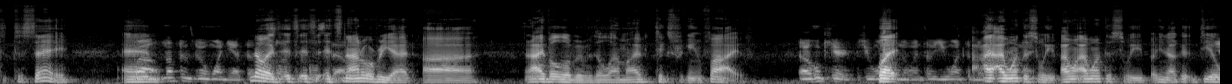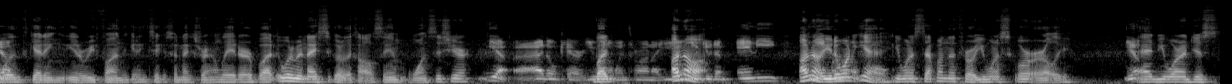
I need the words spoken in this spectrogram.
to, to say. well, And nothing's been won yet. Though. no, it's it's it's, it's not over yet. Uh, and I have a little bit of a dilemma. I have tickets for Game Five. Uh, who cares? You want But them to win. though. You want them. I, I want the sweep. I want, I want the sweep. You know, could deal Yep. with getting you know refund, getting tickets for next round later. But it would have been nice to go to the Coliseum once this year. Yeah, I don't care. You But- want to win night. You Oh, don't no. give them any. Oh no, you don't want. Yeah, you want to step on the throat. You want to score early, Yep. and you want to just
